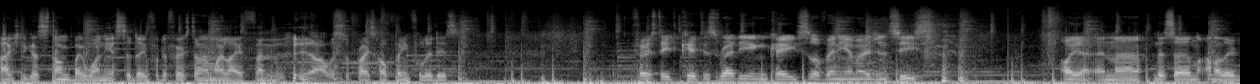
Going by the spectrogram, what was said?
I actually got stung by one yesterday for the first time in my life and I was surprised how painful it is. First aid kit is ready in case of any emergencies. oh yeah, and uh, there's an, another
